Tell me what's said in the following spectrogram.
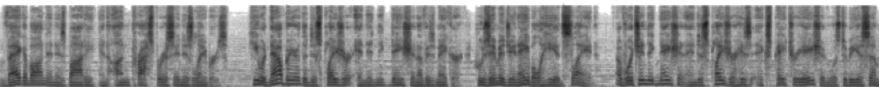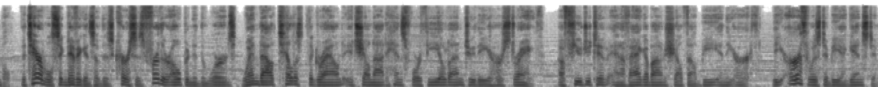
vagabond in his body, and unprosperous in his labors. He would now bear the displeasure and indignation of his Maker, whose image in Abel he had slain. of which indignation and displeasure his expatriation was to be a symbol. The terrible significance of this curse is further opened in the words, When thou tillest the ground, it shall not henceforth yield unto thee her strength. A fugitive and a vagabond shalt thou be in the earth. The earth was to be against him.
